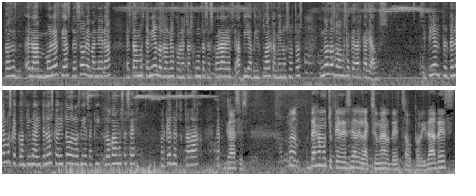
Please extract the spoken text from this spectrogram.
Entonces, la molestia es de sobremanera. Estamos teniendo reunión con nuestras juntas escolares a vía virtual también nosotros y no nos vamos a quedar callados. Si tenemos que continuar y tenemos que venir todos los días aquí, lo vamos a hacer porque es nuestro trabajo. Gracias. Bueno, deja mucho que desear el accionar de estas autoridades.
